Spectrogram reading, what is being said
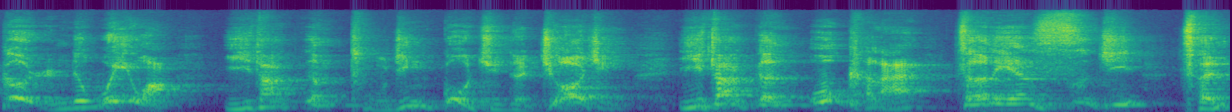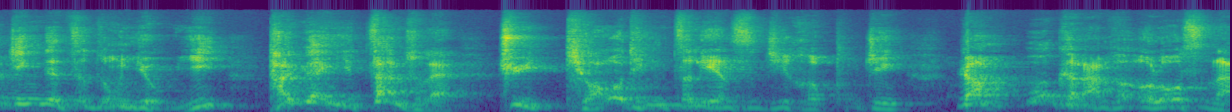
个人的威望，以他跟普京过去的交情，以他跟乌克兰泽连斯基曾经的这种友谊，他愿意站出来去调停泽连斯基和普京，让乌克兰和俄罗斯呢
